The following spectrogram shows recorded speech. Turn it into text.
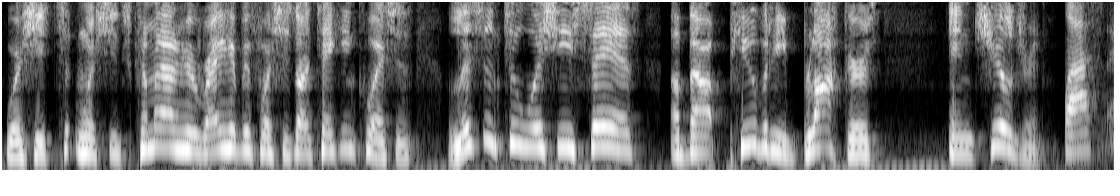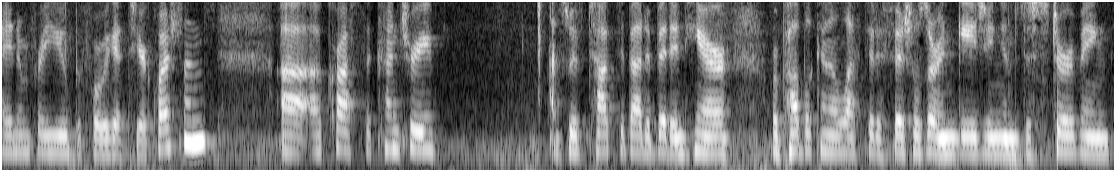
where she's when she's coming out of here right here before she starts taking questions. Listen to what she says about puberty blockers in children. Last item for you before we get to your questions. Uh, across the country, as we've talked about a bit in here, Republican elected officials are engaging in a disturbing,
